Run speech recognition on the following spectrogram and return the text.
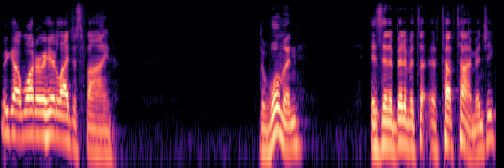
We got water over here. Elijah's fine. The woman is in a bit of a, t- a tough time, isn't she?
